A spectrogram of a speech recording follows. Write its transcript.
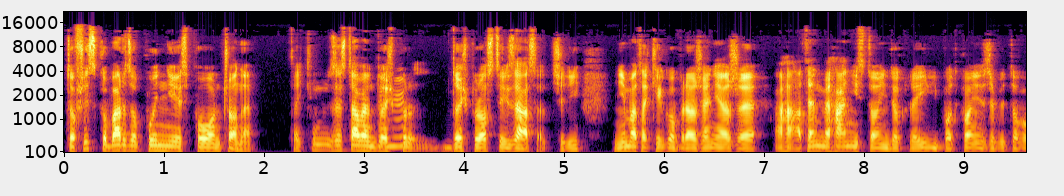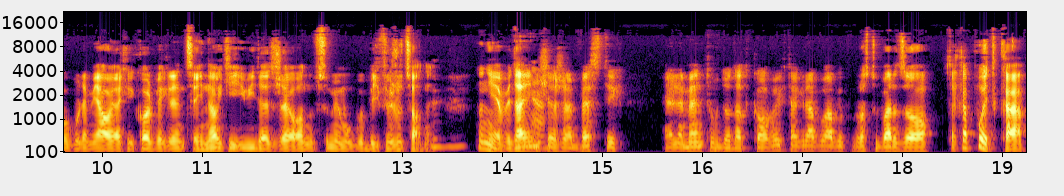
to wszystko bardzo płynnie jest połączone. Takim zestawem dość, Mhm. pro, dość prostych zasad, czyli nie ma takiego wrażenia, że aha, a ten mechanizm to oni dokleili pod koniec, żeby to w ogóle miało jakiekolwiek ręce i nogi i widać, że on w sumie mógłby być wyrzucony. Mhm. No nie, wydaje mi Nie. się, że bez tych elementów dodatkowych ta gra byłaby po prostu bardzo taka płytka,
